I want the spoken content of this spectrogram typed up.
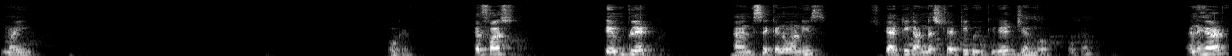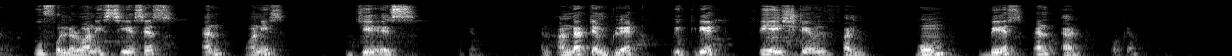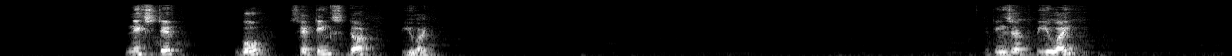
my okay here first template and second one is static under static we create django okay and here two folder one is css and one is js okay and under template we create three html file home base and add okay next step go settings.py settings.py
